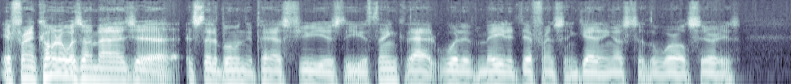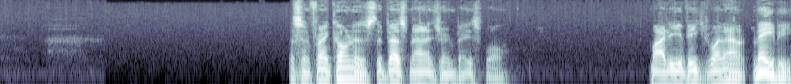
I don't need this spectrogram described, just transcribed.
If Francona was our manager instead of Boone the past few years, do you think that would have made a difference in getting us to the World Series? Listen, Francona is the best manager in baseball. Marty Yvick went out? Maybe,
